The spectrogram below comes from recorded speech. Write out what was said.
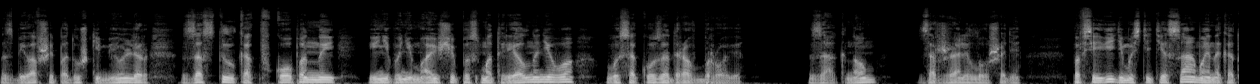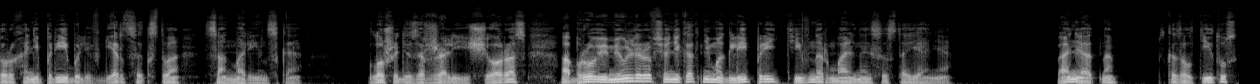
Сбивавший подушки Мюллер застыл, как вкопанный, и непонимающе посмотрел на него, высоко задрав брови. За окном заржали лошади. По всей видимости, те самые, на которых они прибыли в герцогство Сан-Маринское. Лошади заржали еще раз, а брови Мюллера все никак не могли прийти в нормальное состояние. — Понятно, — сказал Титус,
